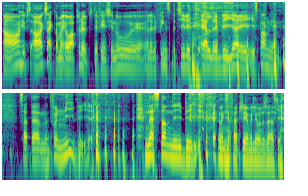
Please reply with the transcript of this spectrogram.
Ja, hyfs- ja exakt. Ja, men, ja, absolut. Det finns ju nog, eh, eller det finns betydligt äldre byar i, i Spanien. Så att den, du får en ny by. Nästan ny by. Ungefär tre miljoner svenskar.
